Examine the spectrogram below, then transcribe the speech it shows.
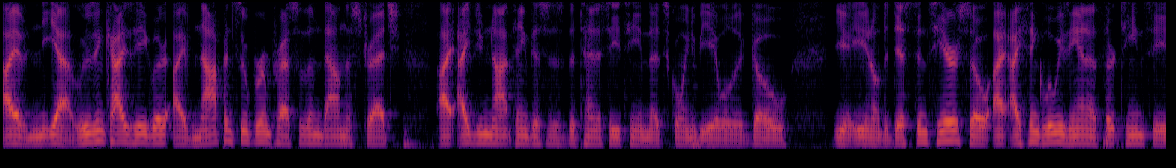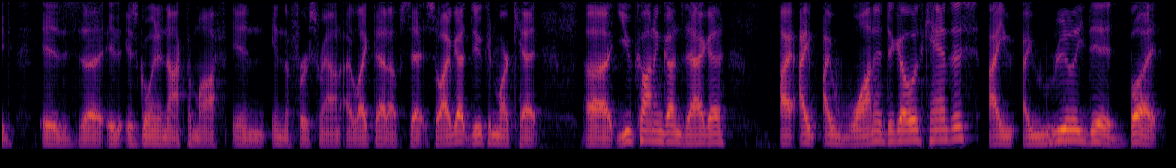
I have yeah, losing Kai Zeigler. I've not been super impressed with him down the stretch. I, I do not think this is the Tennessee team that's going to be able to go, you, you know, the distance here. So I, I think Louisiana, 13 seed, is, uh, is going to knock them off in in the first round. I like that upset. So I've got Duke and Marquette, uh, UConn and Gonzaga. I, I I wanted to go with Kansas. I I really did, but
